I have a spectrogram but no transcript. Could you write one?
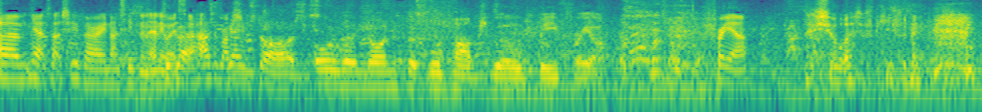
Um, yeah, it's actually a very nice evening anyway, so I had as the game starts, all the non-football pubs will be freer. freer. That's your word of the evening.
